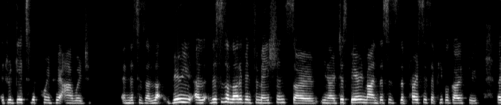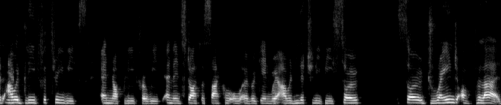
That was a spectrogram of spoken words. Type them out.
It would get to the point where I would, and this is a lot, very, uh, this is a lot of information. So, you know, just bear in mind, this is the process that people go through, but yeah. I would bleed for three weeks and not bleed for a week and then start the cycle all over again where I would literally be so so drained of blood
